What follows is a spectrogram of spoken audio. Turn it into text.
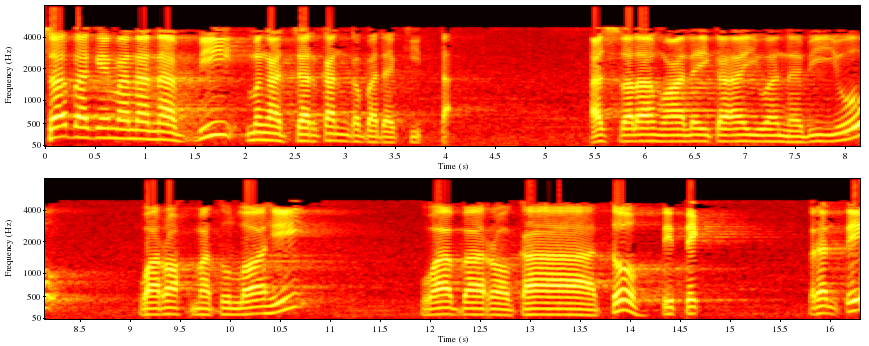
sebagaimana Nabi mengajarkan kepada kita. Assalamualaikum ayyuhan nabiyyu wa rahmatullahi wa barakatuh. Titik. Berhenti.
